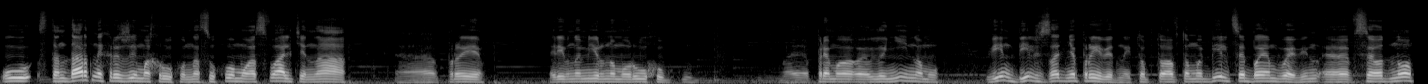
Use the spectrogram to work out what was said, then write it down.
у стандартних режимах руху на сухому асфальті, на, е, при рівномірному руху прямолінійному, він більш задньопривідний. Тобто автомобіль це BMW. Він е, все одно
